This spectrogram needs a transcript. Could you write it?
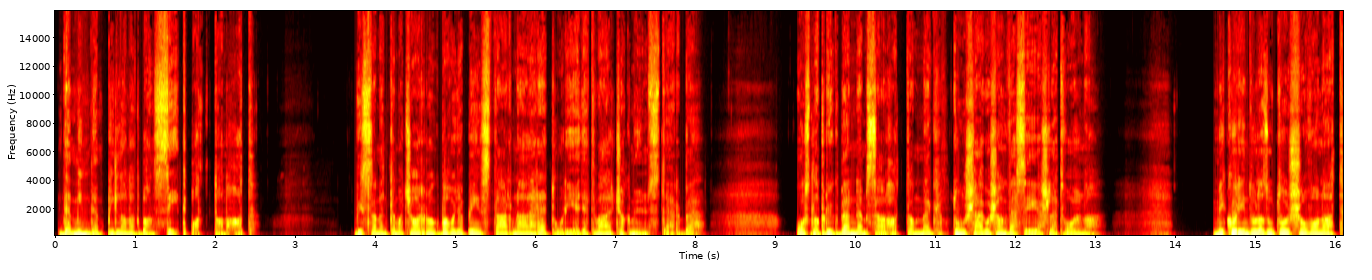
de minden pillanatban szétpattanhat. Visszamentem a csarnokba, hogy a pénztárnál retúri egyet váltsak Münsterbe. Osznabrükben nem szállhattam meg, túlságosan veszélyes lett volna. Mikor indul az utolsó vonat?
